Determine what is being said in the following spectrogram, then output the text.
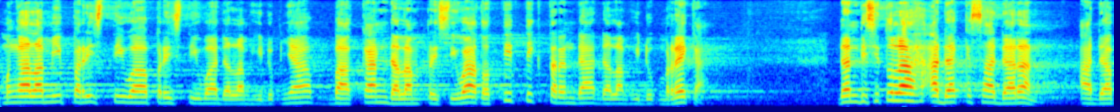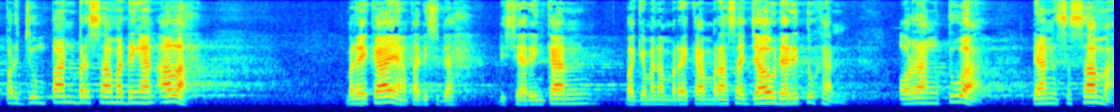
mengalami peristiwa-peristiwa dalam hidupnya, bahkan dalam peristiwa atau titik terendah dalam hidup mereka. Dan di situlah ada kesadaran, ada perjumpaan bersama dengan Allah. Mereka yang tadi sudah disharingkan bagaimana mereka merasa jauh dari Tuhan, orang tua dan sesama.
